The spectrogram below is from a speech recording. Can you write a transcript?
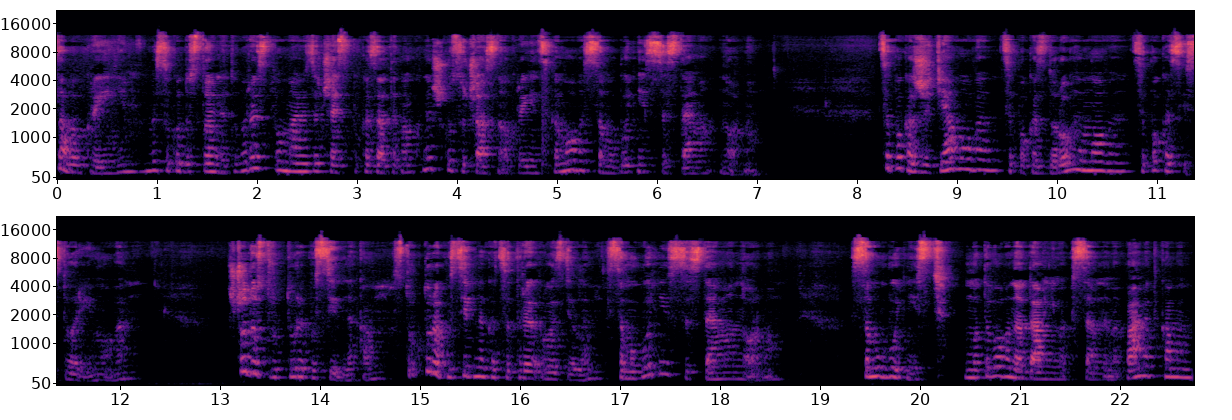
Слава Україні! Високодостойне товариство маю за честь показати вам книжку Сучасна українська мова, самобутність, система, норми. Це показ життя мови, це показ дороги мови, це показ історії мови. Щодо структури посібника. Структура посібника це три розділи: самобутність, система, норма. Самобутність мотивована давніми писемними пам'ятками.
